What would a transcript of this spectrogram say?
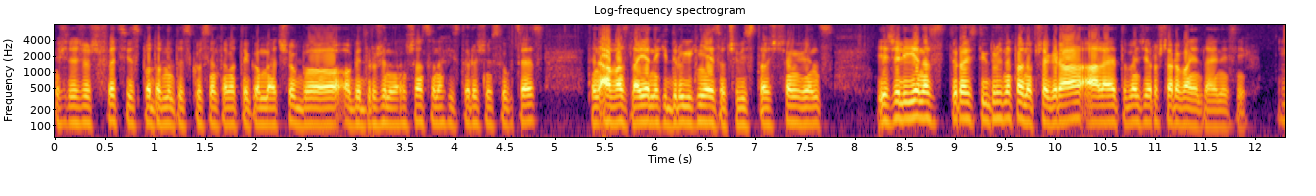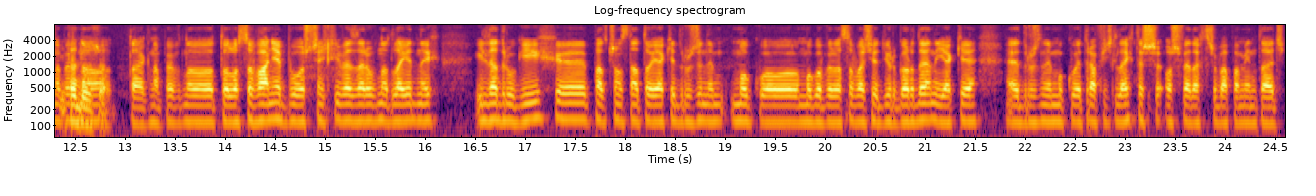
Myślę, że w Szwecji jest podobna dyskusja na temat tego meczu, bo obie drużyny mają szansę na historyczny sukces. Ten awans dla jednych i drugich nie jest oczywistością, więc jeżeli jedna z któraś z tych drużyn na pewno przegra, ale to będzie rozczarowanie dla jednej z nich. Na I to pewno, dużo. tak, na pewno to losowanie było szczęśliwe zarówno dla jednych i dla drugich, e, patrząc na to, jakie drużyny mogło, mogło wylosować się Djurgården i jakie e, drużyny mogły trafić Lech. Też o Szwedach trzeba pamiętać,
